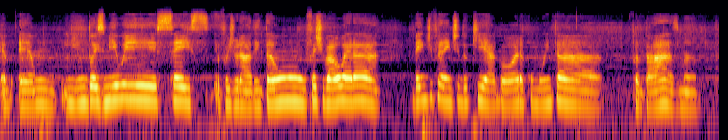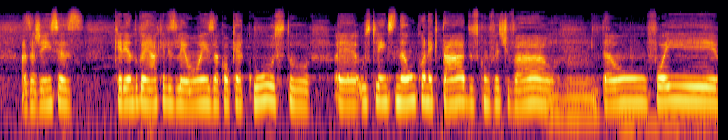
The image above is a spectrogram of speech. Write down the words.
é, é um, em 2006 eu fui jurada, então o festival era bem diferente do que é agora, com muita fantasma, as agências querendo ganhar aqueles leões a qualquer custo, é, os clientes não conectados com o festival. Então foi,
